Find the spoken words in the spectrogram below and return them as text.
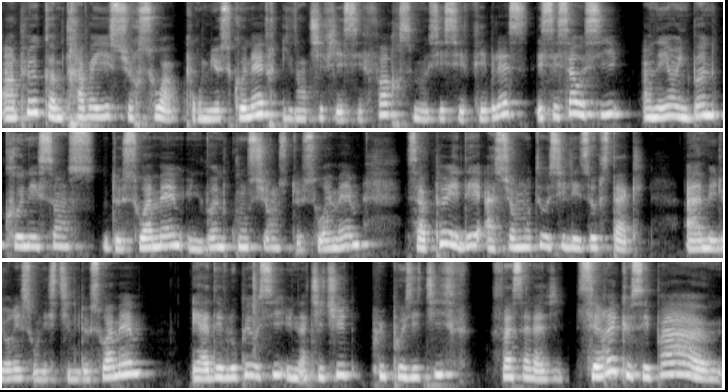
un peu comme travailler sur soi pour mieux se connaître, identifier ses forces, mais aussi ses faiblesses. Et c'est ça aussi en ayant une bonne connaissance de soi-même, une bonne conscience de soi-même, ça peut aider à surmonter aussi les obstacles, à améliorer son estime de soi-même et à développer aussi une attitude plus positive face à la vie. C'est vrai que c'est pas euh,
